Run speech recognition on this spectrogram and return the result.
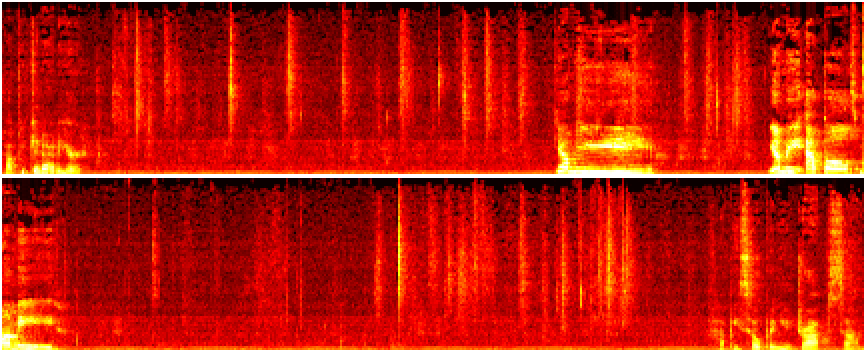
Happy, get out of here. Yummy! Yummy apples, Mommy! Happy's hoping you drop some.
